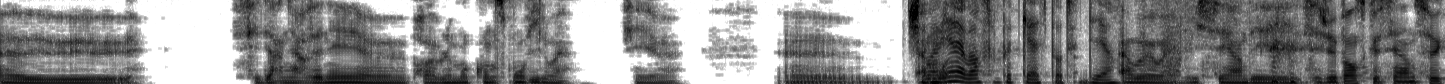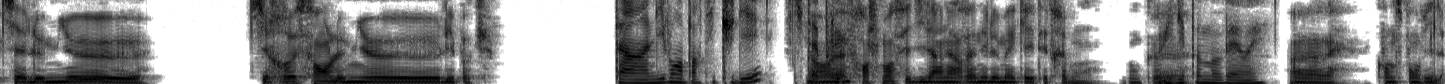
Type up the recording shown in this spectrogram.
Euh, ces dernières années, euh, probablement Comte Sponville, ouais. C'est euh, euh, J'aimerais bien l'avoir sur le podcast pour tout te dire. ah ouais ouais, lui c'est un des. je pense que c'est un de ceux qui a le mieux, euh, qui ressent le mieux l'époque. T'as un livre en particulier qui t'a Non, plu? là, franchement, ces dix dernières années, le mec a été très bon. Donc, Oui, euh, il est pas mauvais, ouais. ouais, ouais, ouais. Comte Sponville.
